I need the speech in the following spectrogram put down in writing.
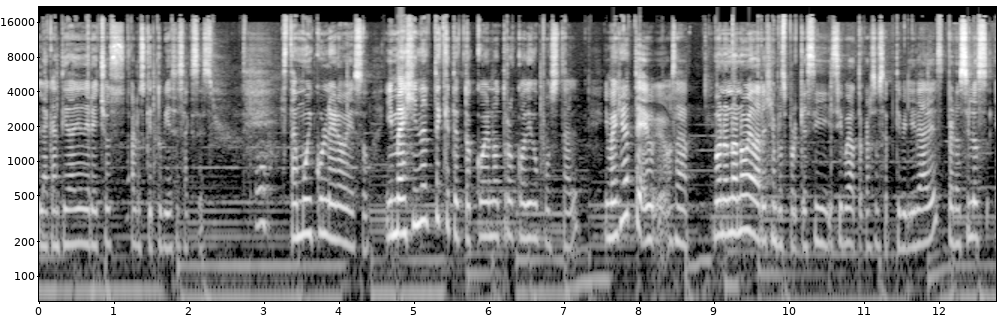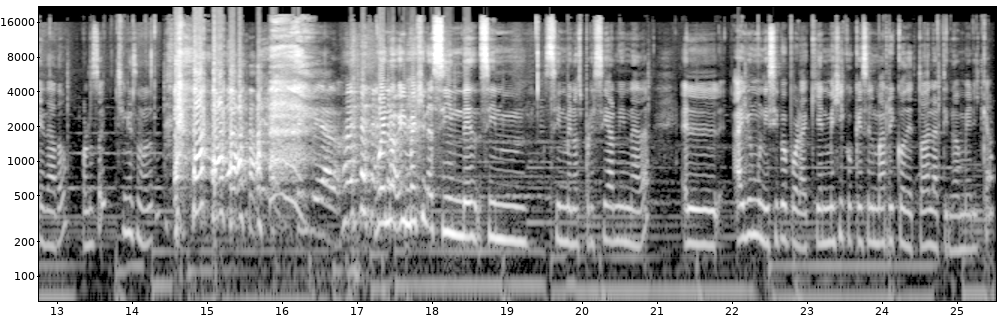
la cantidad de derechos a los que tuvieses acceso. Está muy culero eso. Imagínate que te tocó en otro código postal. Imagínate, o sea, bueno, no, no voy a dar ejemplos porque sí, sí voy a tocar susceptibilidades, pero sí los he dado, o los doy, chingue su madre. ten cuidado. Bueno, imagina, sin, de- sin, sin menospreciar ni nada, el, hay un municipio por aquí en México que es el más rico de toda Latinoamérica.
